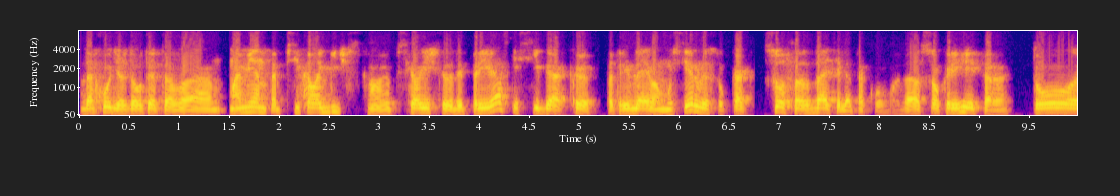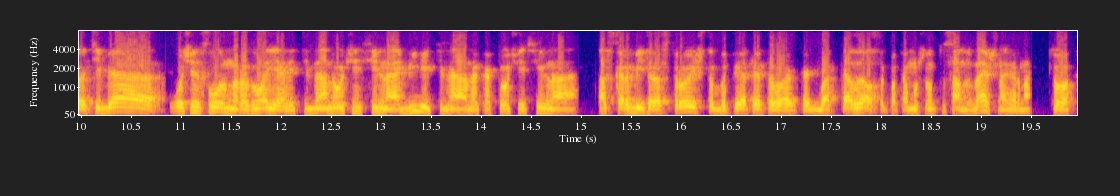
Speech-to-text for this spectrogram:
доходишь до вот этого момента психологического, психологической этой привязки себя к потребляемому сервису, как со-создателя такого, да, со-креатора, то тебя очень сложно разлоялить, тебя надо очень сильно обидеть, тебя надо как-то очень сильно оскорбить, расстроить, чтобы ты от этого как бы отказался, потому что ну, ты сам знаешь, наверное, что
